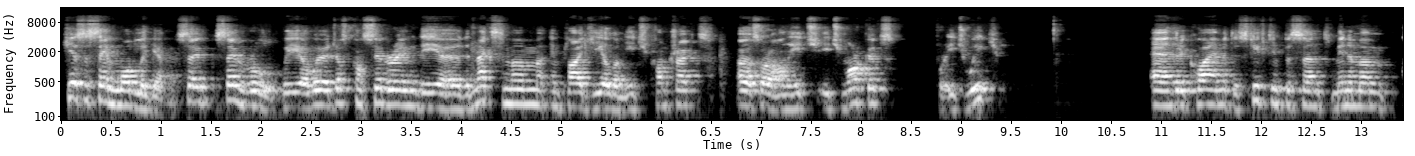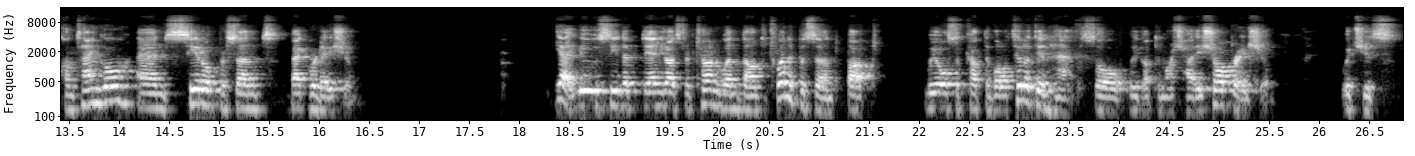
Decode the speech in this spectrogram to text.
Here's the same model again, same same rule. We are we're just considering the uh, the maximum implied yield on each contract, oh sorry, on each each market for each week. And the requirement is 15% minimum contango and 0% backwardation. Yeah, you see that the annualized return went down to 20%, but we also cut the volatility in half, so we got a much higher Sharpe ratio, which is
